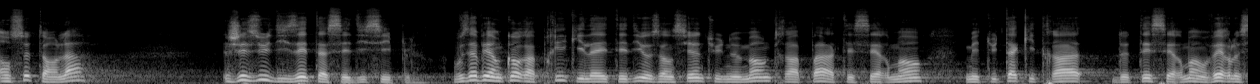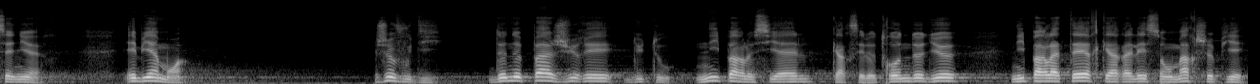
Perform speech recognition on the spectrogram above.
En ce temps-là, Jésus disait à ses disciples, Vous avez encore appris qu'il a été dit aux anciens, Tu ne manqueras pas à tes serments, mais tu t'acquitteras de tes serments envers le Seigneur. Eh bien moi, je vous dis de ne pas jurer du tout, ni par le ciel, car c'est le trône de Dieu, ni par la terre, car elle est son marchepied,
